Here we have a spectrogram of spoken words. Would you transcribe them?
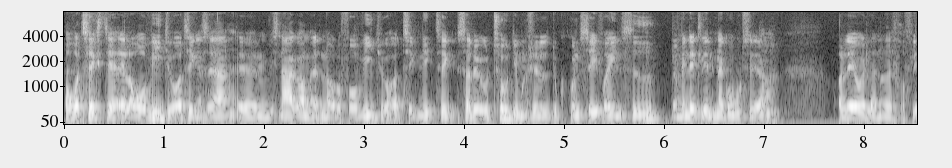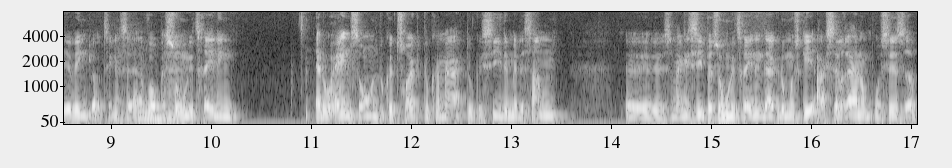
over tekst, ja, eller over videoer og ting og sager. Øh, vi snakker om, at når du får videoer og teknikting, så er det jo todimensionelt. Du kan kun se fra en side, medmindre klienten er god til at, at lave et eller andet fra flere vinkler og ting og sager. Mm. Hvor personlig træning er du hands on, du kan trykke, du kan mærke, du kan sige det med det samme. Øh, så man kan sige, personlig træning, der kan du måske accelerere nogle processer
